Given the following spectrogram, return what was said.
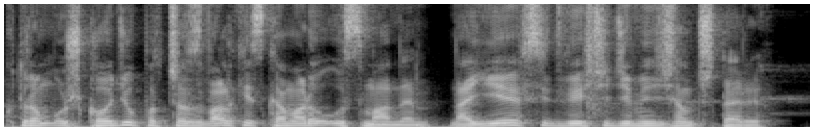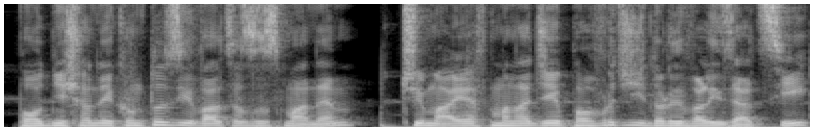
którą uszkodził podczas walki z Kamaru Usmanem na UFC 294. Po odniesionej kontuzji w walce z Usmanem, Chimaev ma nadzieję powrócić do rywalizacji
